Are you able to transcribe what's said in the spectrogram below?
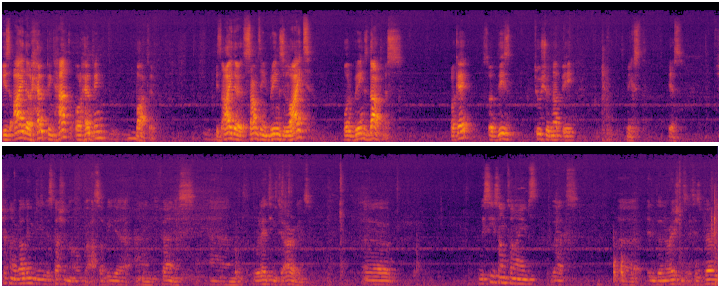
is either helping haq or helping batil. It's either something brings light or brings darkness. Okay? So these two should not be mixed. Yes. Regarding the discussion of asabiya and fairness and relating to arrogance, uh, we see sometimes that uh, in the narrations it is very,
